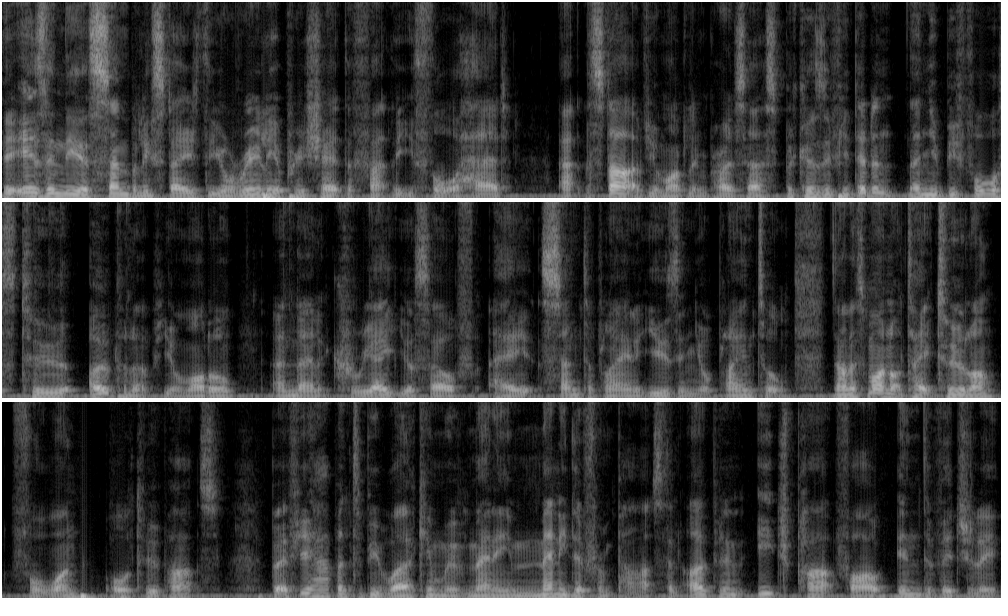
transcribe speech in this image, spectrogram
It is in the assembly stage that you'll really appreciate the fact that you thought ahead at the start of your modeling process because if you didn't then you'd be forced to open up your model and then create yourself a center plane using your plane tool. Now this might not take too long for one or two parts but if you happen to be working with many, many different parts, then opening each part file individually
